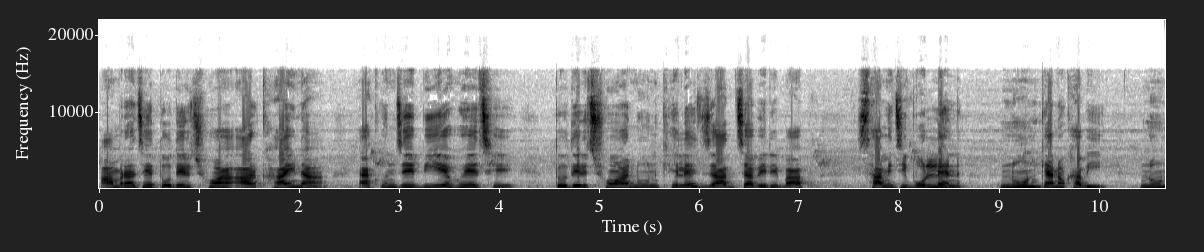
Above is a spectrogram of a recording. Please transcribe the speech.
আমরা যে তোদের ছোঁয়া আর খাই না এখন যে বিয়ে হয়েছে, তোদের ছোঁয়া নুন খেলে জাত যাবে রে বাপ। স্বামীজি বললেন, নুন কেন খাবি? নুন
